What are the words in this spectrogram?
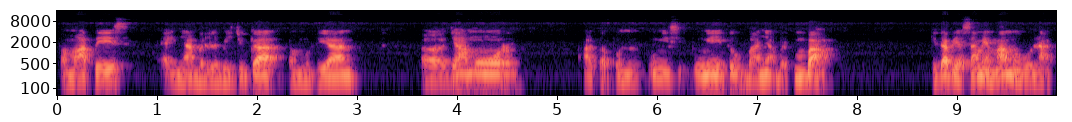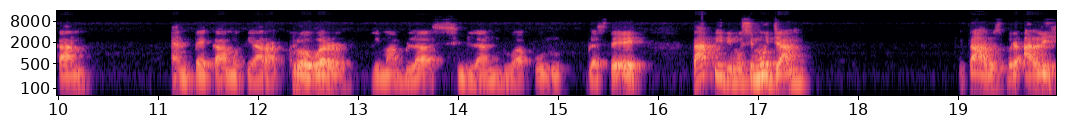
otomatis E-nya berlebih juga, kemudian eh, jamur ataupun fungi-fungi itu banyak berkembang. Kita biasa memang menggunakan NPK Mutiara Grower 15920 plus DE. Tapi di musim hujan kita harus beralih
